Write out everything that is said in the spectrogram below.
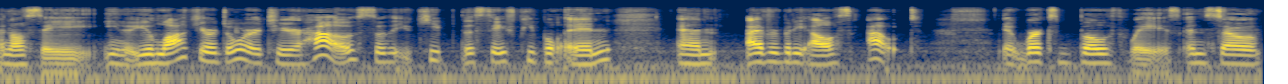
And I'll say, you know, you lock your door to your house so that you keep the safe people in and everybody else out. It works both ways. And so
